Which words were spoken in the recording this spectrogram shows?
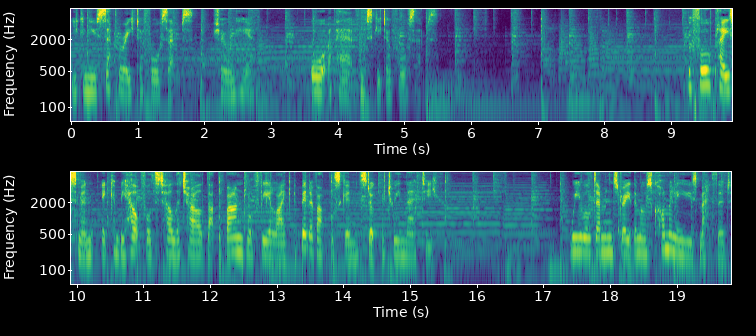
you can use separator forceps, shown here, or a pair of mosquito forceps. Before placement, it can be helpful to tell the child that the band will feel like a bit of apple skin stuck between their teeth. We will demonstrate the most commonly used method,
